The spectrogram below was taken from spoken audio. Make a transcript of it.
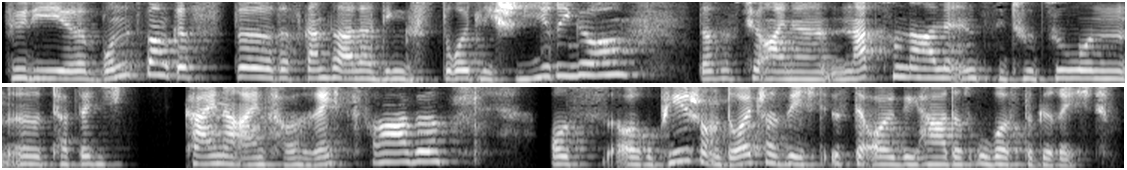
Für die Bundesbank ist äh, das Ganze allerdings deutlich schwieriger. Das ist für eine nationale Institution äh, tatsächlich keine einfache Rechtsfrage. Aus europäischer und deutscher Sicht ist der EuGH das oberste Gericht.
